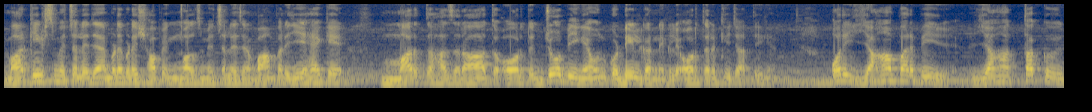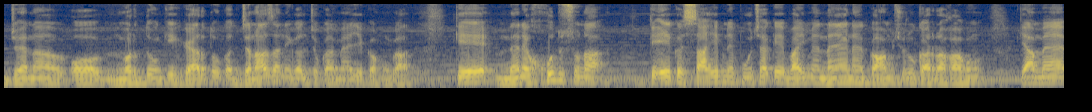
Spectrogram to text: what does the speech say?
مارکیٹس میں چلے جائیں، بڑے بڑے شاپنگ مالز میں چلے جائیں، وہاں پر یہ ہے کہ مرد، حضرات عورتیں جو بھی ہیں، ان کو ڈیل کرنے کے لیے عورتیں رکھی جاتی ہیں۔ اور یہاں پر بھی یہاں تک جو ہے نا مردوں کی غیرتوں کا جنازہ نکل چکا ہے، میں یہ کہوں گا کہ میں نے خود سنا کہ ایک صاحب نے پوچھا کہ بھائی میں نیا نیا کام شروع کر رہا ہوں، کیا میں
